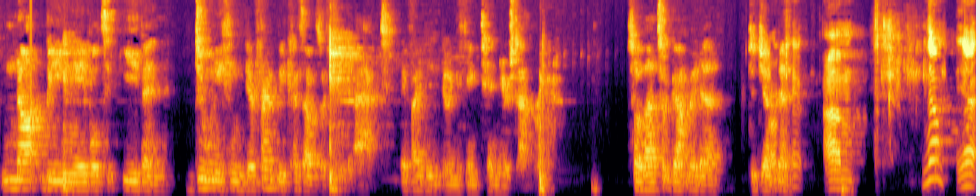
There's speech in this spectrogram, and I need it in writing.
not being able to even do anything different because I was afraid to act if I didn't do anything 10 years down the road. So that's what got me to, to jump okay. in. Um, no, yeah,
